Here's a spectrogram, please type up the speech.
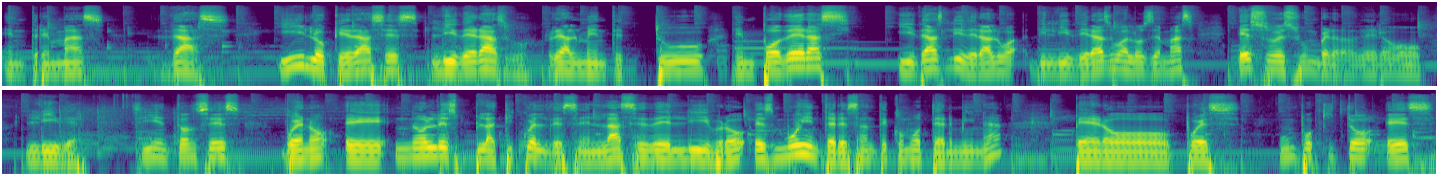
Entre más das. Y lo que das es liderazgo, realmente. Tú empoderas y das liderazgo, liderazgo a los demás. Eso es un verdadero líder. ¿sí? Entonces, bueno, eh, no les platico el desenlace del libro. Es muy interesante cómo termina, pero pues un poquito es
